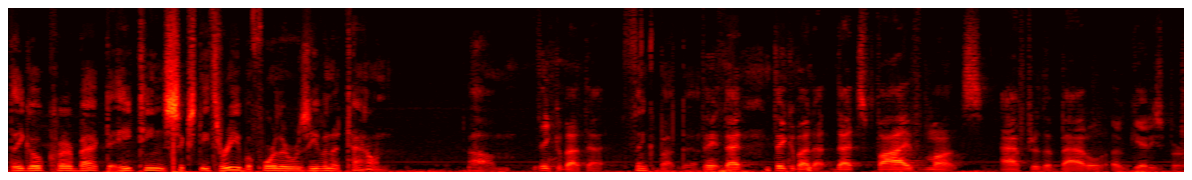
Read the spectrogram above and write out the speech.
they go clear back to 1863 before there was even a town. Think about that. Think about that. Think that think about that. That's five months after the Battle of Gettysburg.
